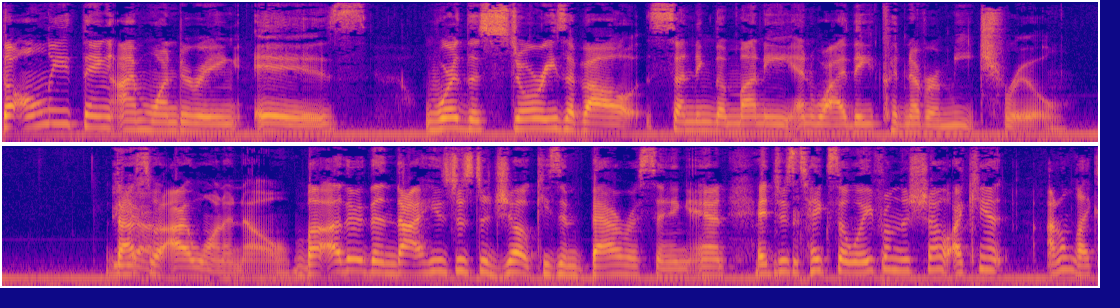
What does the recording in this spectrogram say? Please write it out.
The only thing I'm wondering is were the stories about sending the money and why they could never meet true? That's Yeah. what I want to know. But other than that, he's just a joke. He's embarrassing and it just takes away from the show. I can't I don't like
